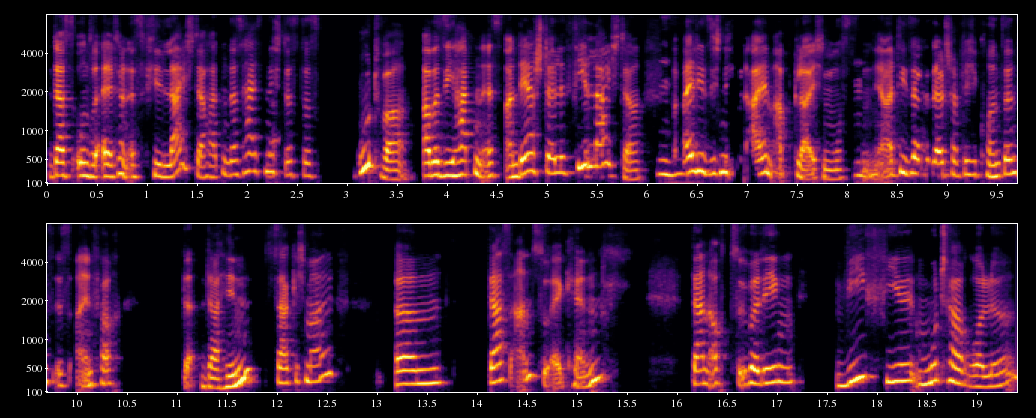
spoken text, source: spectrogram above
dass unsere Eltern es viel leichter hatten. Das heißt nicht, ja. dass das gut war, aber sie hatten es an der Stelle viel leichter, mhm. weil die sich nicht mit allem abgleichen mussten. Mhm. Ja, dieser gesellschaftliche Konsens ist einfach dahin, sag ich mal, ähm, das anzuerkennen, dann auch zu überlegen, wie viel Mutterrolle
